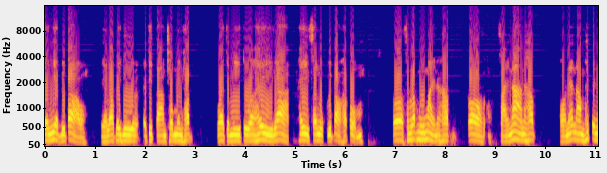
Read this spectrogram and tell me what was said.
จะเงียบหรือเปล่า เดี๋ยวเราไปดูไปติดตามชมกันครับ ว่าจะมีตัวให้ลากให้สนุกหรือเปล่าครับ ผม ก็สำหรับมือใหม่นะครับ ก็สายหน้านะครับ ขอแนะนำให้เป็น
